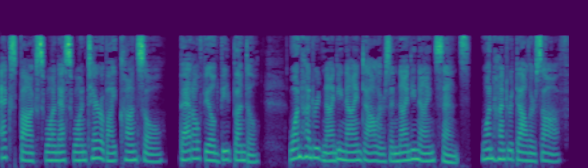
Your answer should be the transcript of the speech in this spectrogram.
Xbox One S 1TB console, Battlefield V bundle. $199.99, $100 off.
